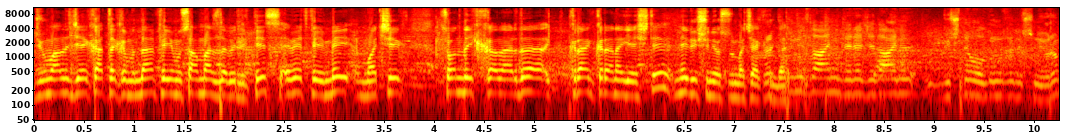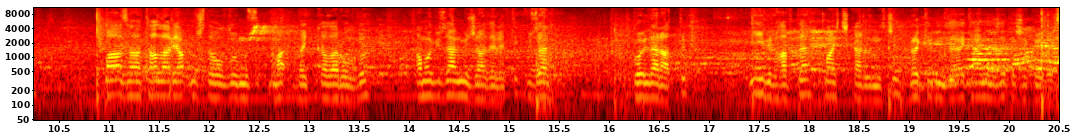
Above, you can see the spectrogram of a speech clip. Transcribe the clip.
Cumalı CK takımından Fehim Usanmaz'la birlikteyiz. Evet Fehim Bey maçı son dakikalarda kıran kırana geçti. Ne düşünüyorsunuz maç hakkında? Rakibimizle aynı derecede aynı güçte olduğumuzu düşünüyorum. Bazı hatalar yapmış da olduğumuz dakikalar oldu. Ama güzel mücadele ettik. Güzel goller attık. İyi bir hafta maç çıkardığımız için rakibimize ve kendimize teşekkür ederiz.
